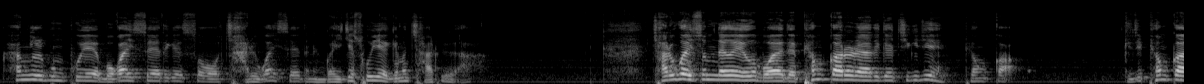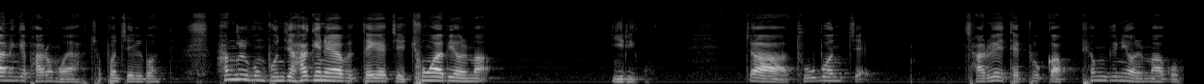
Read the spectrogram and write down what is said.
확률 분포에 뭐가 있어야 되겠어? 자료가 있어야 되는 거야. 이게 소위 얘기하면 자료야. 자료가 있으면 내가 이거 뭐 해야 돼? 평가를 해야 되겠지, 그지? 평가. 그지? 평가하는 게 바로 뭐야? 첫 번째 1번. 확률 분포인지 확인해야 되겠지. 총합이 얼마? 1이고. 자, 두 번째. 자료의 대표값 평균이 얼마고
